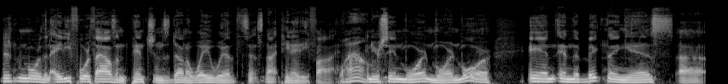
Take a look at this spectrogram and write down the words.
there's been more than eighty four thousand pensions done away with since 1985. Wow. And you're seeing more and more and more. And and the big thing is, uh,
